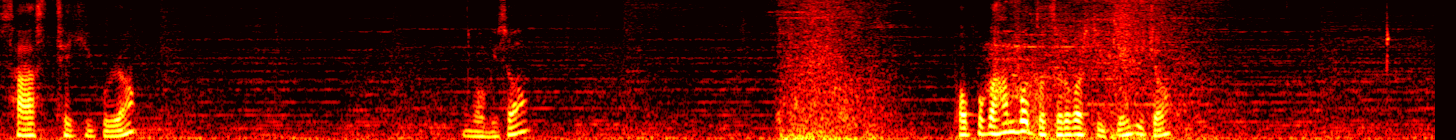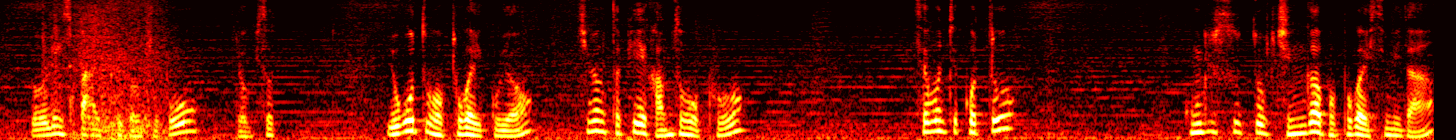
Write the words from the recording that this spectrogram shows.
4스택이고요. 여기서 버프가 한 번 더 들어갈 수 있게 해주죠 롤링 스파이크 넣어주고 여기서 요것도 버프가 있고요. 치명타 피해 감소 버프. 세 번째 것도 공격수 쪽 증가 버프가 있습니다.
